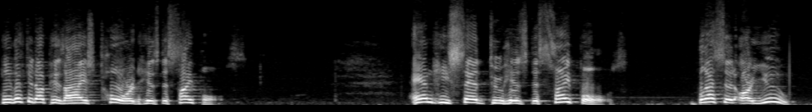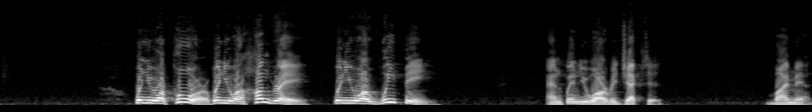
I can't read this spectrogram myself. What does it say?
He lifted up his eyes toward his disciples. And he said to his disciples, Blessed are you when you are poor, when you are hungry, when you are weeping, and when you are rejected by men.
